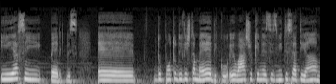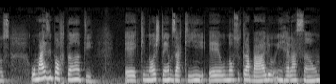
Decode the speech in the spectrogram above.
E assim, Pericles, é, do ponto de vista médico, eu acho que nesses 27 anos, o mais importante é, que nós temos aqui é o nosso trabalho em relação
